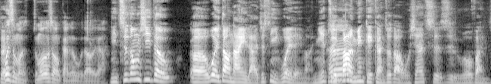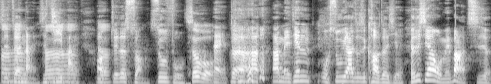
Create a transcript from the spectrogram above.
为什么？怎么为什么感受不到味道？你吃东西的。呃，味道哪里来？就是你味蕾嘛，你的嘴巴里面可以感受到，我现在吃的是卤肉饭，是蒸奶，是鸡排，哦，觉得爽舒服，舒服。哎，对啊，啊啊，每天我舒压就是靠这些，可是现在我没办法吃了，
